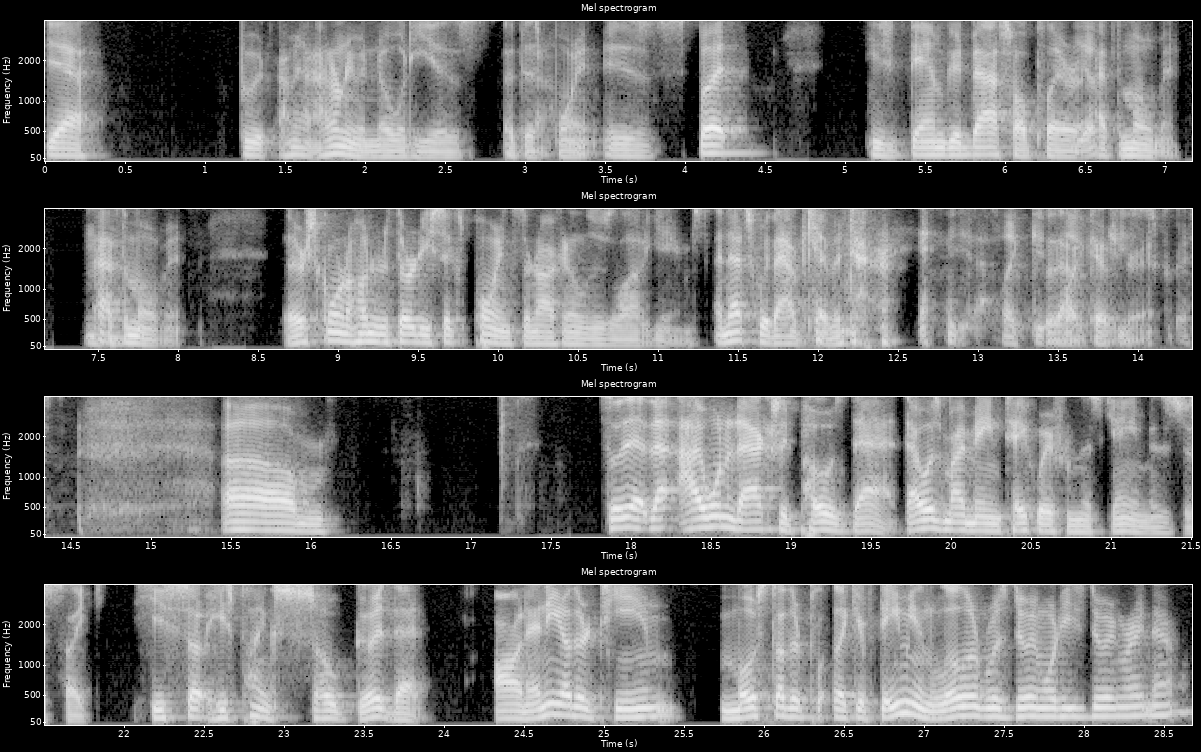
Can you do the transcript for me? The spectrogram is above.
Yeah. But I mean, I don't even know what he is at this Yeah. point. Is but he's a damn good basketball player Yep. at the moment. Mhm. At the moment. They're scoring 136 points. They're not going to lose a lot of games. And that's without Kevin Durant. yeah, like, Without like Kevin Jesus Christ. Um, so yeah, that, I wanted to actually pose that. That was my main takeaway from this game. Is just like he's so he's playing so good that on any other team, most other like if Damian Lillard was doing what he's doing right now,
